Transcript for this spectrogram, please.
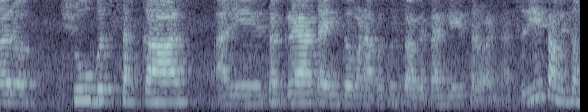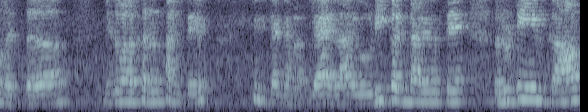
तर शुभ सकाळ आणि सगळ्या ताईंचं मनापासून स्वागत आहे सर्वांना. श्री स्वामी समर्थ. मी तुम्हाला खरंच सांगते त्या घरातल्या यायला एवढी कंटाळे होते. रुटीन काम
